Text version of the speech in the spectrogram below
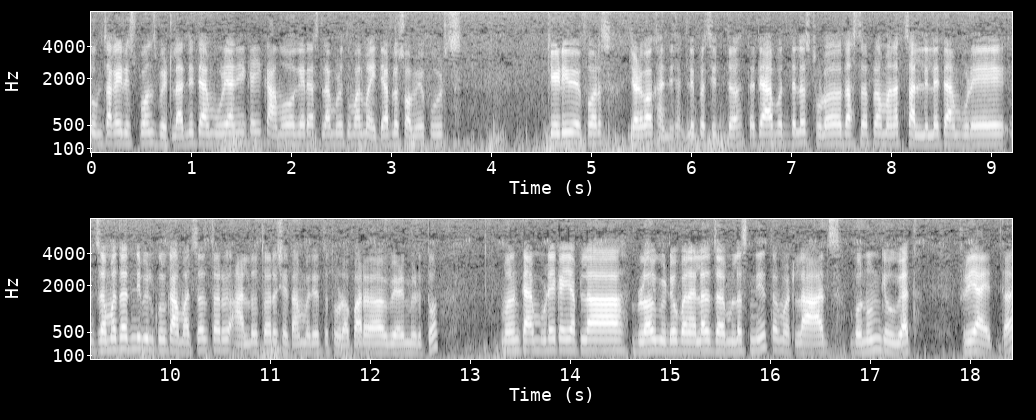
तुमचा काही रिस्पॉन्स भेटला नाही. त्यामुळे आणि काही कामं वगैरे असल्यामुळे तुम्हाला माहिती आहे आपलं Swami foods KD wafers Jalgaon खानदेशातले प्रसिद्ध. तर त्याबद्दलच थोडं जास्त प्रमाणात चाललेलं आहे. त्यामुळे जमतच नाही बिलकुल कामाचं. तर आलो तर शेतामध्ये तर थोडाफार वेळ मिळतो. म्हणून त्यामुळे काही आपला ब्लॉग व्हिडिओ बनायला जमलंच नाही. तर म्हटलं आज बनवून घेऊयात. फ्री आहेत तर.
